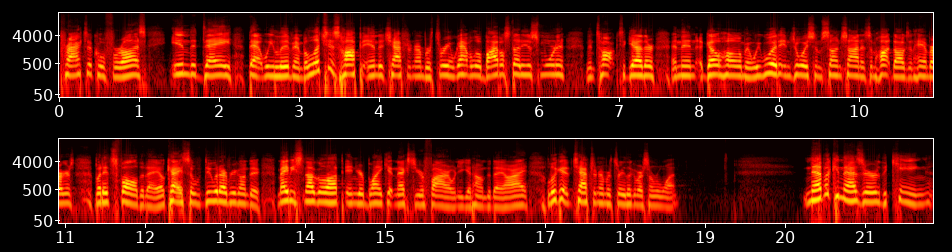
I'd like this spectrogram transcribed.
practical for us in the day that we live in. But let's just hop into chapter number three. We're going to have a little Bible study this morning, and then talk together, and then go home. And we would enjoy some sunshine and some hot dogs and hamburgers, but it's fall today, okay? So do whatever you're going to do. Maybe snuggle up in your blanket next to your fire when you get home today, all right? Look at chapter number three. Look at verse number one. Nebuchadnezzar the king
